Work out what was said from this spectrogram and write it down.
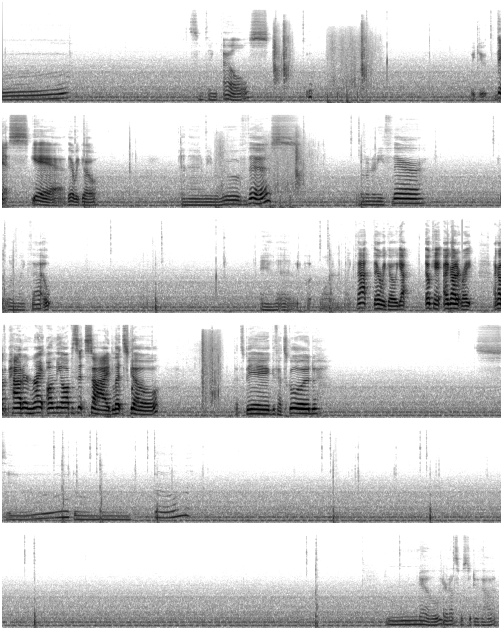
something else. We do this. Yeah, there we go. And then we remove this. One underneath there. Put one like that. Oh. And then we put one like that. There we go. Yeah. Okay, I got it right. I got the pattern right on the opposite side. Let's go. That's big. That's good. supposed to do that.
